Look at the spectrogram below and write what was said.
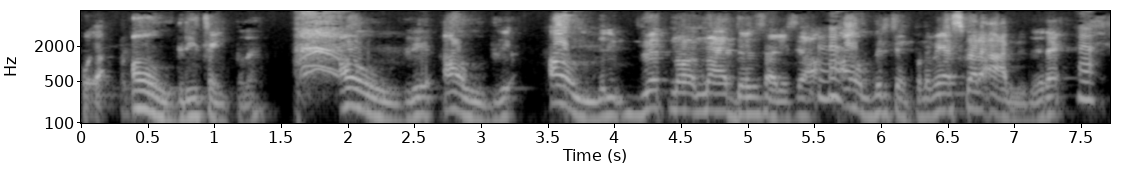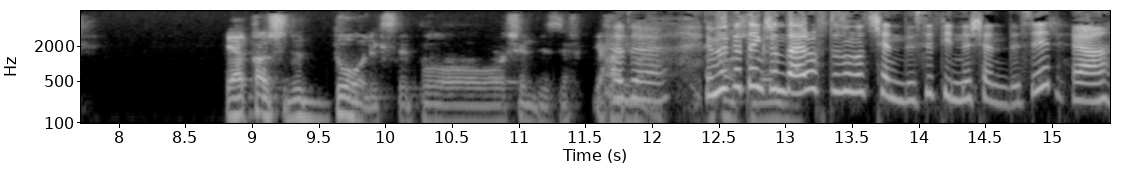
Og jeg har aldri tenkt på det. Aldri, aldri, aldri. Du vet, nå, nei, dønn seriøs. Jeg har aldri tenkt på det. Men jeg skal være ærlig med dere. Jeg er kanskje det dårligste på kjendiser. Jeg Ja, har det, ja, men jeg tenker sånn, Det er ofte sånn at kjendiser finner kjendiser. Ja.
